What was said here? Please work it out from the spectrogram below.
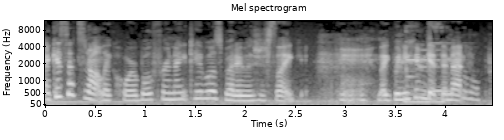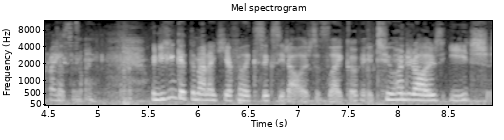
i guess that's not like horrible for night tables but it was just like eh. like when you can get them at when you can get them at ikea for like 60 dollars it's like okay 200 dollars each.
